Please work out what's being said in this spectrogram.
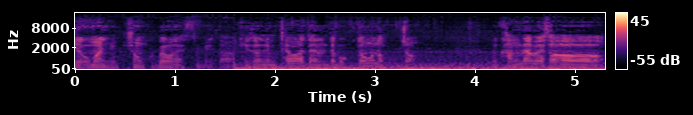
이제 56,900원 했습니다. 기사님 태워야 되는데 목동은 없죠. 강남에서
